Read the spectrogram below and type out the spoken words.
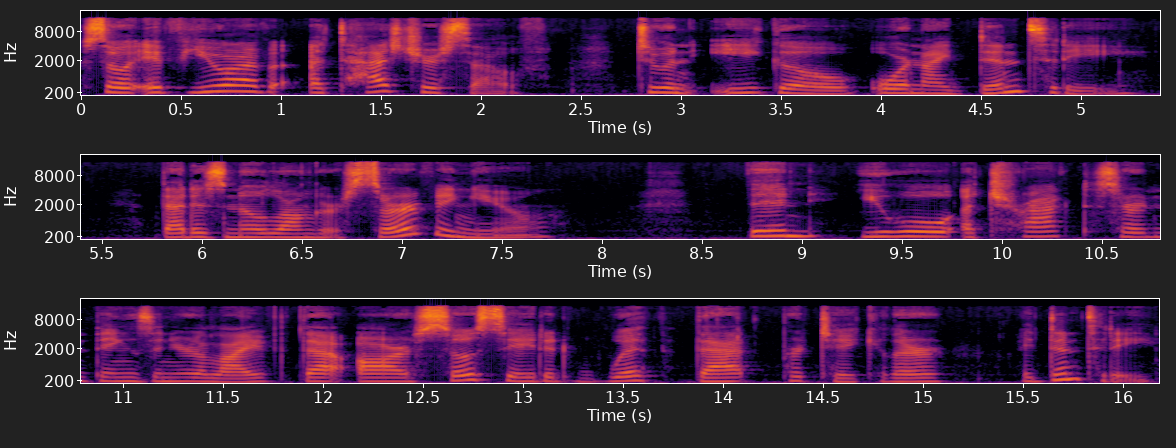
So, if you have attached yourself to an ego or an identity that is no longer serving you, then you will attract certain things in your life that are associated with that particular identity.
